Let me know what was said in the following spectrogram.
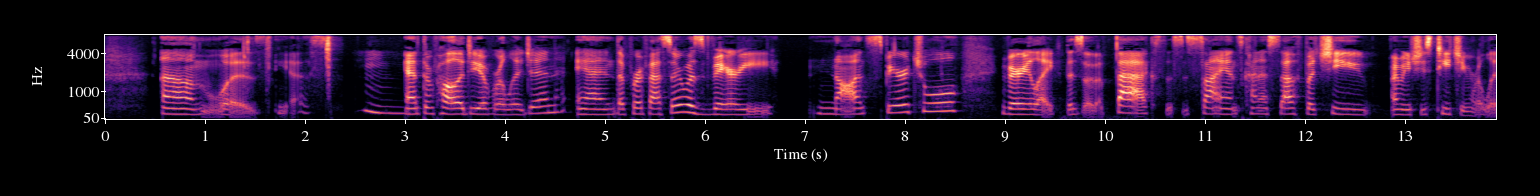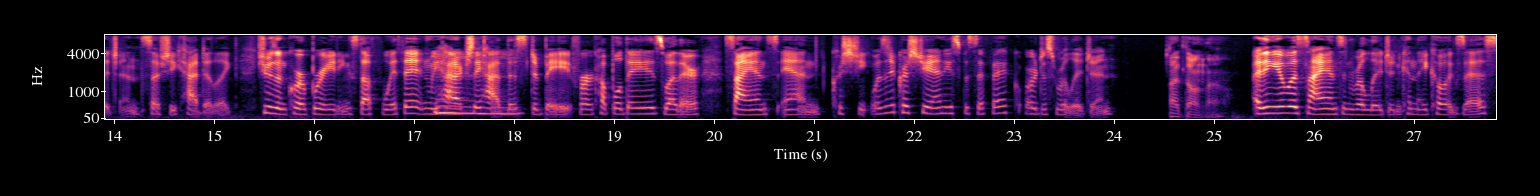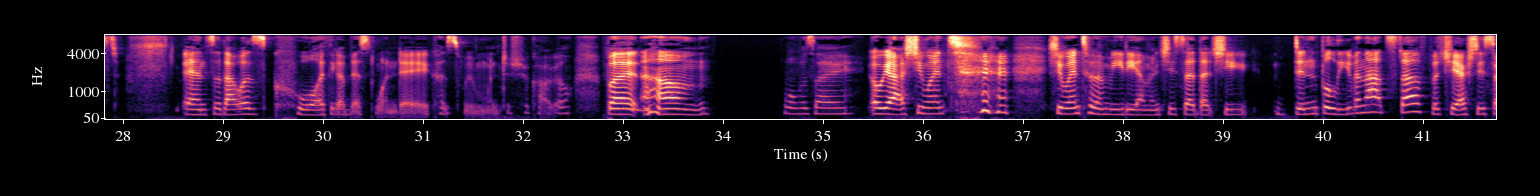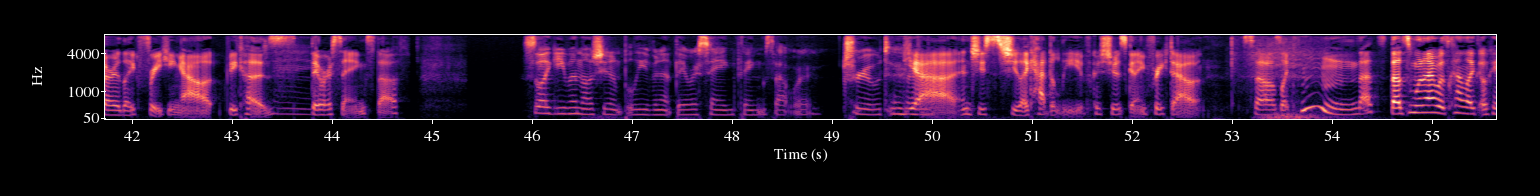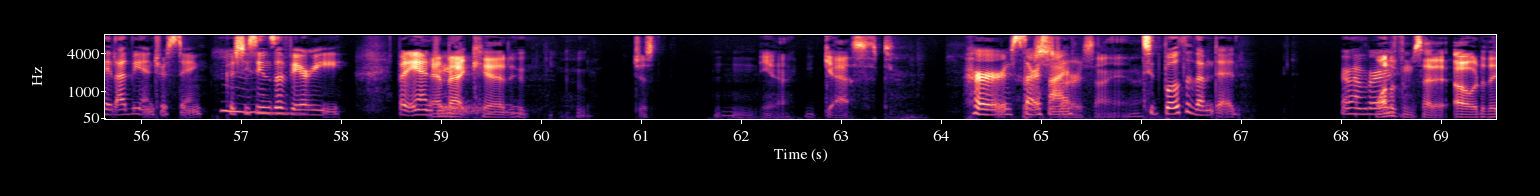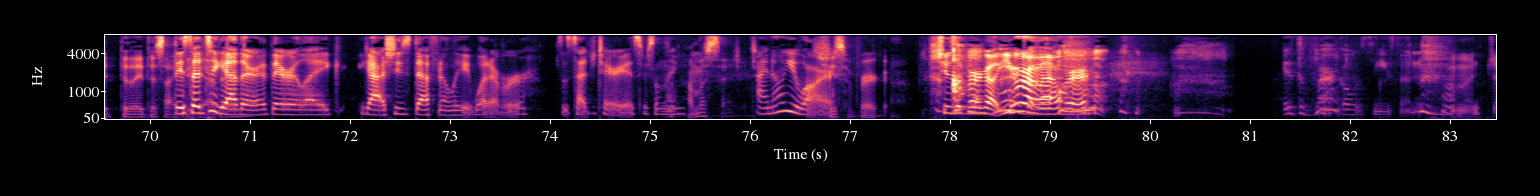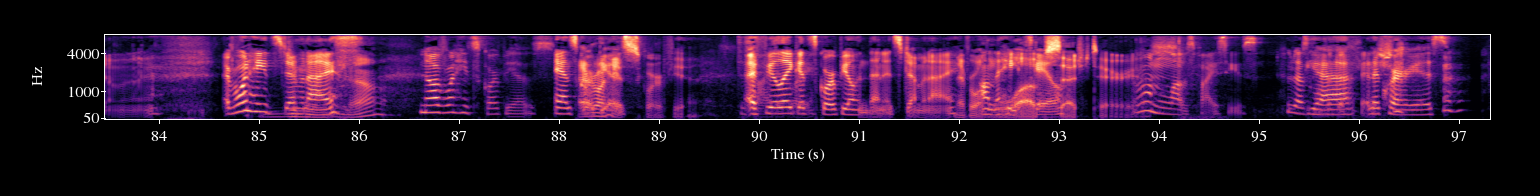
um, was, yes, Hmm. anthropology of religion. And the professor was very non spiritual, very like, these are the facts, this is science kind of stuff. But she, I mean, she's teaching religion. So she had to like, she was incorporating stuff with it. And we had actually had this debate for a couple days whether science and Christian, was it Christianity specific or just religion? I don't know. I think it was science and religion. Can they coexist? And so that was cool. I think I missed one day because we went to Chicago. But um, what was I? Oh yeah, she went. she went to a medium and she said that she didn't believe in that stuff, but she actually started like freaking out because they were saying stuff. So like even though she didn't believe in it, they were saying things that were true to her. Yeah, and she she like had to leave because she was getting freaked out. So I was like, hmm, that's that's when I was kind of like, okay, that'd be interesting because she seems a very, but Andrew And that kid who who just you know guessed her her star sign. Star sign. To, both of them did. Remember? One of them said it. Oh, did they did they decide? they said together. They were like, "Yeah, she's definitely whatever. It's a Sagittarius or something." I'm a Sagittarius. I know you are. She's a Virgo. She's a I'm a Virgo. You remember? It's a Virgo season. I'm a Gemini. Everyone hates Gemini. Geminis No, No, everyone hates Scorpios. and Scorpio. everyone hates Scorpio. I feel like it's Scorpio and then it's Gemini And everyone on the hate loves scale. Sagittarius. everyone loves Pisces. Who doesn't? love a Yeah, good and? Aquarius.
